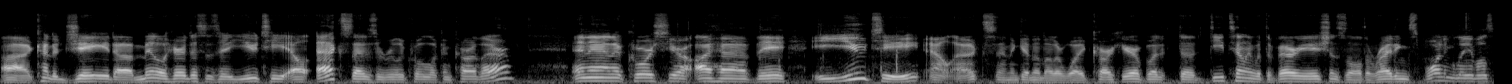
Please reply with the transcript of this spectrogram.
uh, kind of jade uh, middle here. This is a UTLX. That is a really cool looking car there. And then, of course, here I have the UTLX, and again, another white car here, but the detailing with the variations, all the writings, warning labels,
